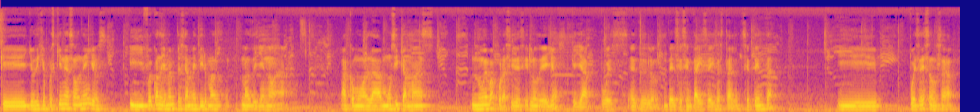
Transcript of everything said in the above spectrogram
que yo dije, pues, ¿quiénes son ellos? Y fue cuando yo me empecé a meter más, más de lleno a, a como la música más nueva, por así decirlo, de ellos, que ya pues es del 66 hasta el 70. Y pues eso, o sea,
